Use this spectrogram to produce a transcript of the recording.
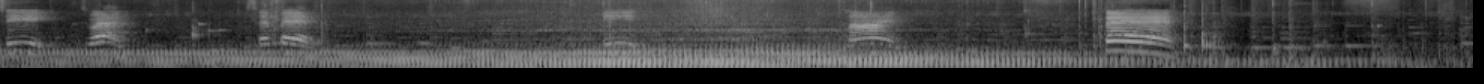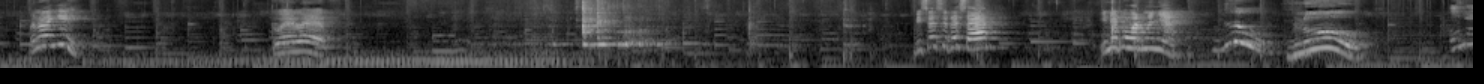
Six. This one. Twelve. Bisa sudah San? Ini apa warnanya? Blue. Blue. Ini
